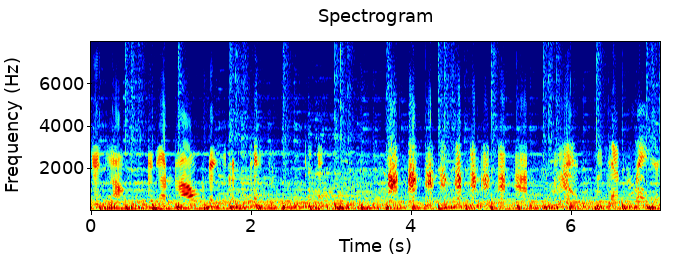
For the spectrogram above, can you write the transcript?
chết ngọt Tôi đem máu đến thịt chết That's later.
